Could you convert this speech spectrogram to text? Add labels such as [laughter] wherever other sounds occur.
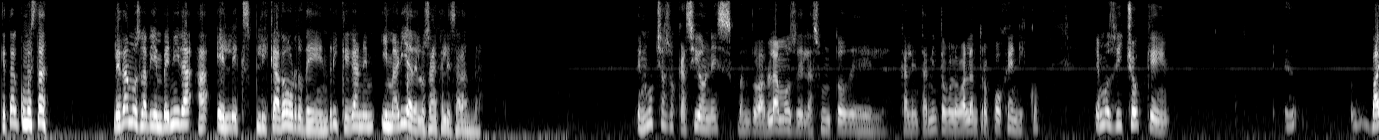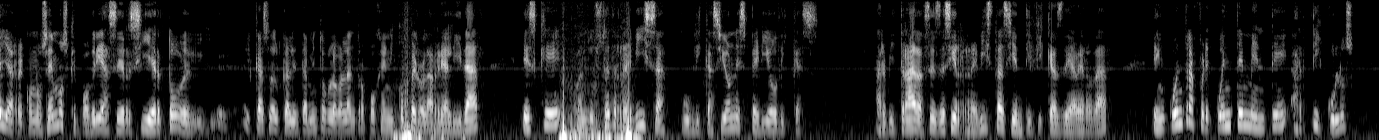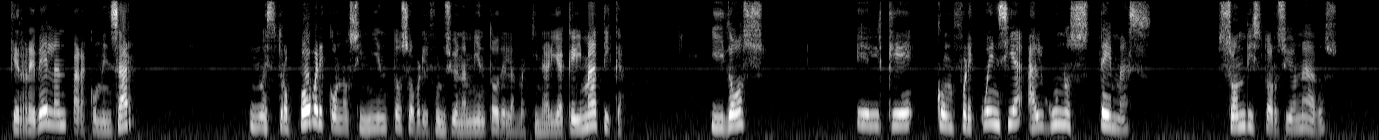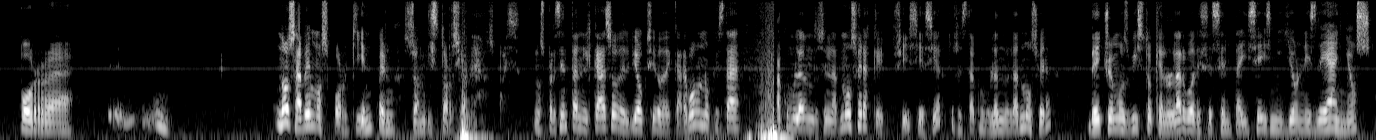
¿Qué tal? ¿Cómo está? Le damos la bienvenida a El explicador de Enrique Ganem y María de Los Ángeles Aranda. En muchas ocasiones, cuando hablamos del asunto del calentamiento global antropogénico, hemos dicho que eh, vaya, reconocemos que podría ser cierto el, el, caso del calentamiento global antropogénico, pero la realidad es que cuando usted revisa publicaciones periódicas arbitradas, es decir, revistas científicas de verdad, encuentra frecuentemente artículos que revelan, para comenzar, nuestro pobre conocimiento sobre el funcionamiento de la maquinaria climática. Y dos, el que con frecuencia algunos temas son distorsionados por uh, no sabemos por quién, pero son distorsionados, pues. Nos presentan el caso del dióxido de carbono que está acumulándose en la atmósfera, que sí, sí es cierto, se está acumulando en la atmósfera. De hecho, hemos visto que a lo largo de 66 millones de años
